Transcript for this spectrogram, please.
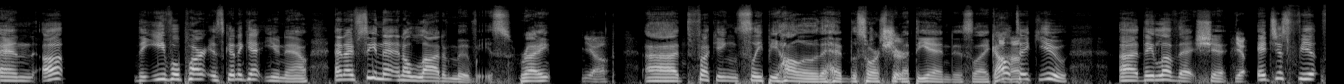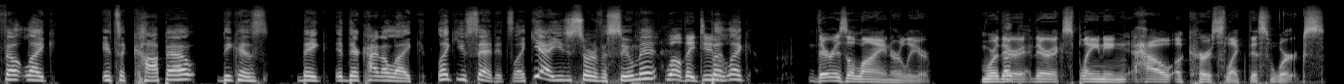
and up the evil part is going to get you now and I've seen that in a lot of movies right Yeah. uh fucking sleepy hollow the headless horseman Sure. at the end is like i'll Uh-huh. take you uh they love that shit Yep. it just feel, felt like it's a cop out because they they're kind of like like you said it's like yeah you just sort of assume it Well, they do. but like there is a line earlier where they're Okay. they're explaining how a curse like this works.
